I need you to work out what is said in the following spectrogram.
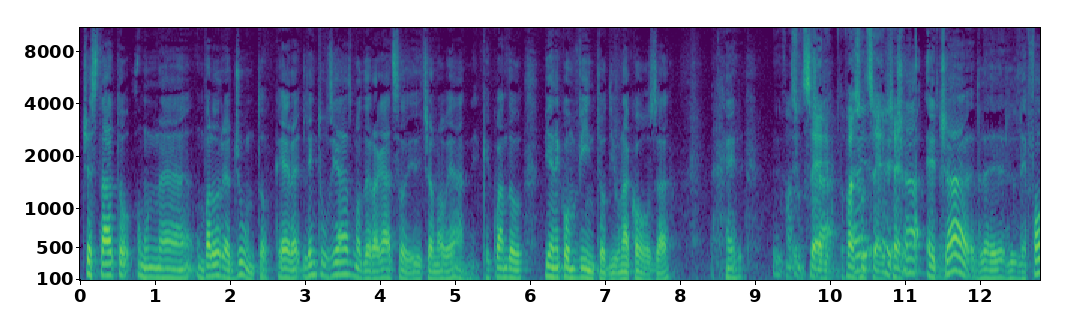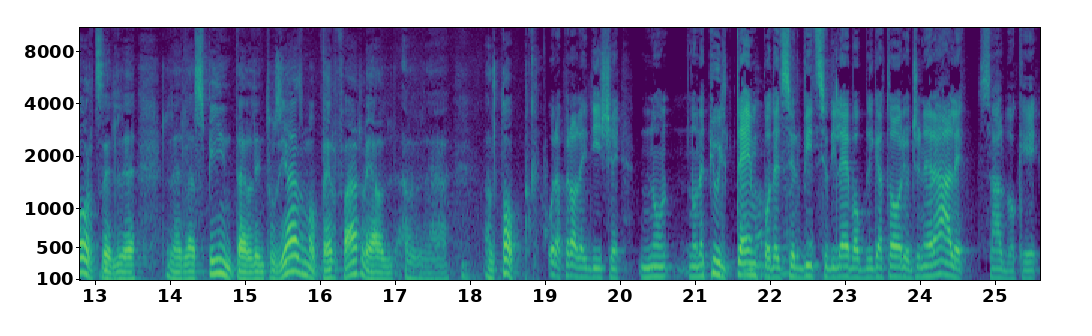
c'è stato un, uh, un, valore aggiunto che era l'entusiasmo del ragazzo di 19 anni che quando viene convinto di una cosa eh, fa sul serio, lo fa sul serio. E, certo. e c'ha le, le forze, le, le, la spinta, l'entusiasmo per farle al, al, al, top. Ora però lei dice non, non è più il tempo del servizio di leva obbligatorio generale, salvo che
